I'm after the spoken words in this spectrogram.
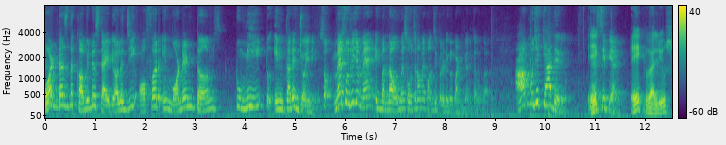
what does the communist ideology offer in modern terms to me to encourage joining? So मैं सोच लीजिए मैं एक बंदा हूँ मैं सोच रहा हूँ मैं कौन सी पॉलिटिकल पार्टी ज्वाइन करूँगा आप मुझे क्या दे रहे हो एक- SCPI एक वैल्यूज़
